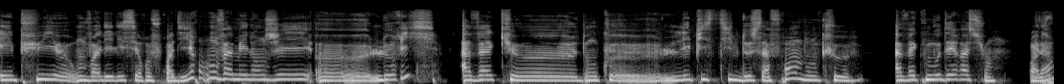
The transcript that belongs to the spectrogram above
Et puis euh, on va les laisser refroidir. On va mélanger euh, le riz avec euh, donc euh, de safran, donc euh, avec modération. Voilà.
